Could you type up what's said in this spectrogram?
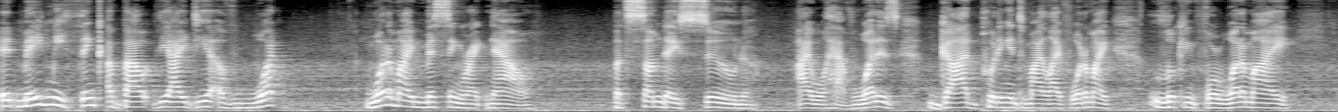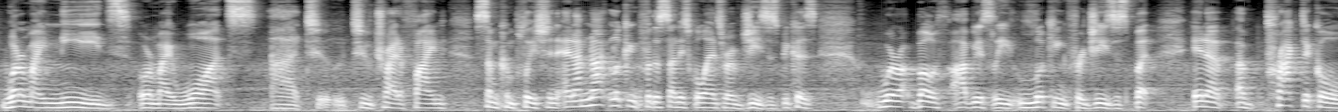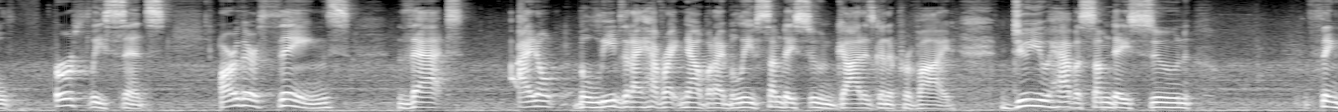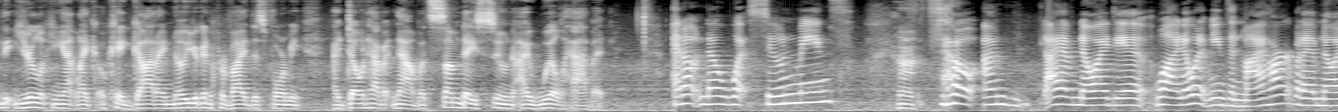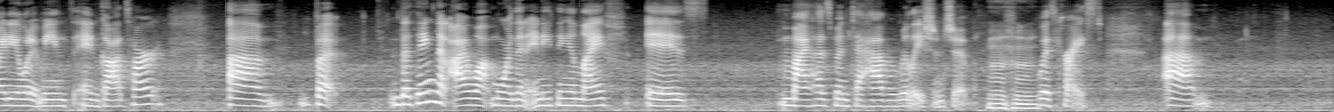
it made me think about the idea of what what am i missing right now but someday soon I will have. What is God putting into my life? What am I looking for? What am I? What are my needs or my wants uh, to to try to find some completion? And I'm not looking for the Sunday school answer of Jesus because we're both obviously looking for Jesus, but in a, a practical, earthly sense, are there things that I don't believe that I have right now, but I believe someday soon God is going to provide. Do you have a someday soon thing that you're looking at like, okay, God, I know you're going to provide this for me. I don't have it now, but someday soon I will have it. I don't know what soon means. So I'm I have no idea. Well, I know what it means in my heart, but I have no idea what it means in God's heart. Um, but the thing that I want more than anything in life is my husband to have a relationship with Christ. Um,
